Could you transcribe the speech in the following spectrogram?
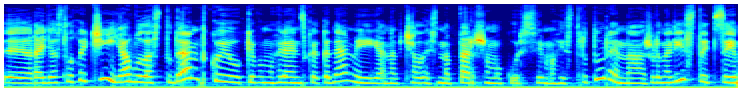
е, радіослухачі. Я була студенткою Києво-Могилянської академії. Я навчалася на першому курсі магістратури на журналістиці.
